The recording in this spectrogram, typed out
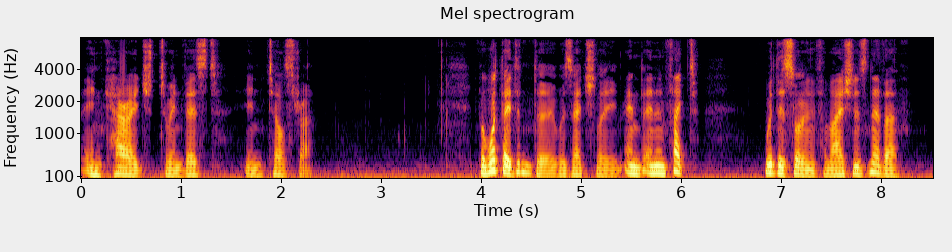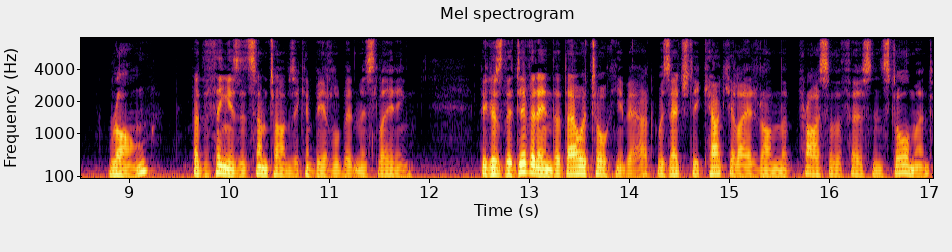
encouraged to invest in Telstra. But what they didn't do was actually, and, and in fact, with this sort of information, it's never wrong, but the thing is that sometimes it can be a little bit misleading because the dividend that they were talking about was actually calculated on the price of the first instalment.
